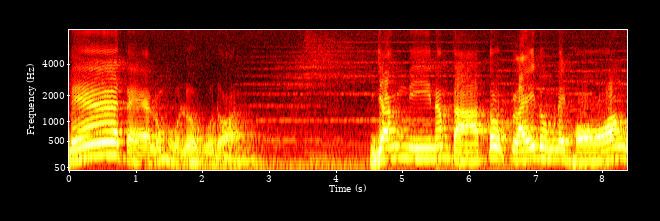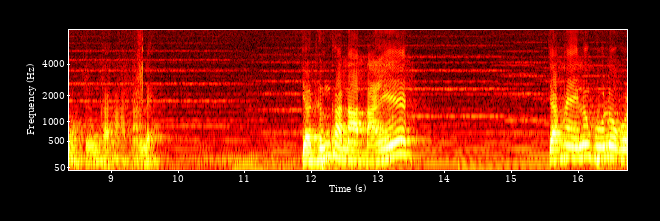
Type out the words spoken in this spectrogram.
แม้แต่หลวงปู่โลกอุดร ยังมีน้ำตาตกไหลลงในท้องถึงขนาดนั้นแหละ จะถึงขนาดไหน จะให้หลวงปู่โลกอุ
